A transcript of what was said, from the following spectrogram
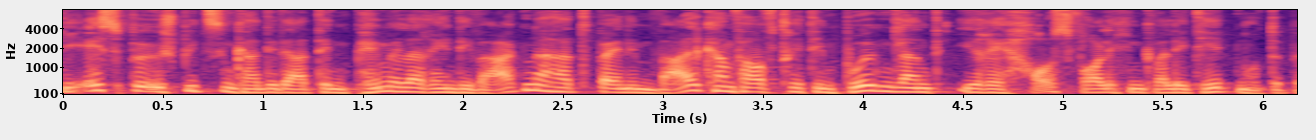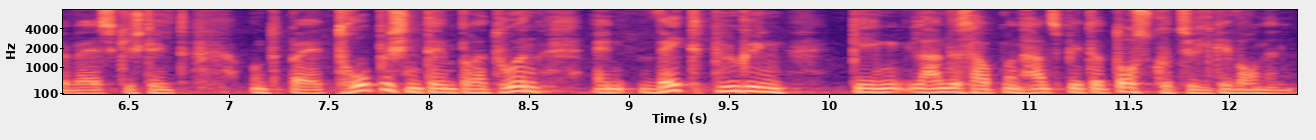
Die SPÖ-Spitzenkandidatin Pamela Rendi-Wagner hat bei einem Wahlkampfauftritt im Burgenland ihre hausfraulichen Qualitäten unter Beweis gestellt und bei tropischen Temperaturen ein Wettbügeln gegen Landeshauptmann Hans-Peter Doskozil gewonnen.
